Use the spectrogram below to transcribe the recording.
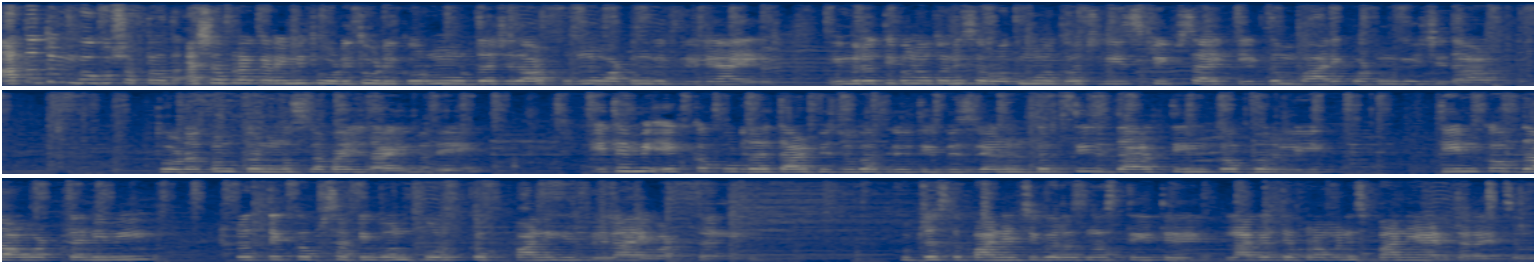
आता तुम्ही बघू शकता अशा प्रकारे मी थोडी थोडी करून उडदाची डाळ पूर्ण वाटून घेतलेली आहे. इमरती बनवताना सर्वात महत्वाची ही टिप्स आहे की एकदम बारीक वाटून घ्यायची डाळ. थोडं पण कण नसला पाहिजे डाळीमध्ये. इथे मी एक कप उडदाची डाळ भिजू घातली होती. भिजल्यानंतर तीच डाळ तीन कप भरली. तीन कप डाळ वाटताना मी प्रत्येक कपसाठी वन फोर्थ कप पाणी घेतलेलं आहे वाटताना. खूप जास्त पाण्याची गरज नसते इथे. लागेल त्याप्रमाणेच पाणी ऍड करायचं.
